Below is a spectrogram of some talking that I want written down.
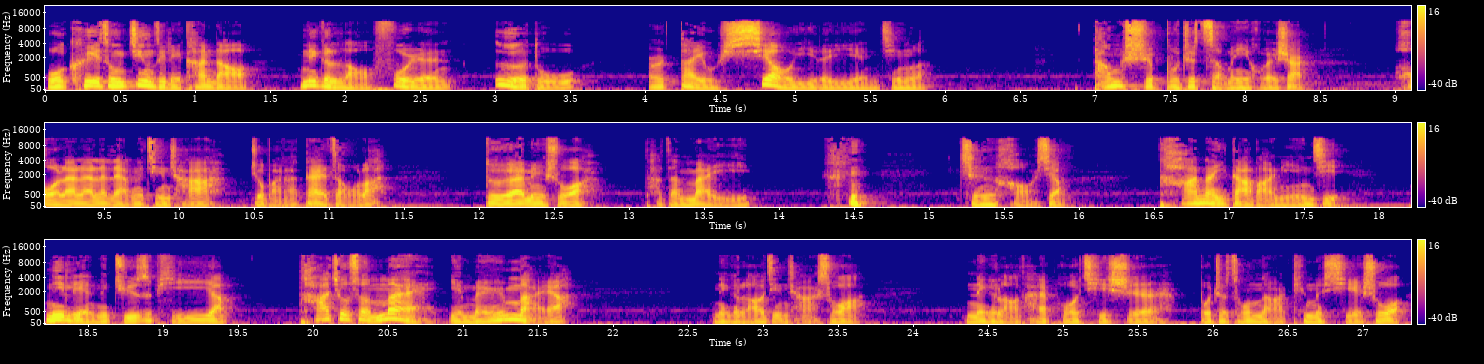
我可以从镜子里看到那个老妇人恶毒而带有笑意的眼睛了。当时不知怎么一回事后来来了两个警察，就把他带走了，对外面说他在卖淫。哼，真好笑！他那一大把年纪，那脸跟橘子皮一样，他就算卖也没人买啊。那个老警察说啊，那个老太婆其实不知从哪儿听的邪说。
